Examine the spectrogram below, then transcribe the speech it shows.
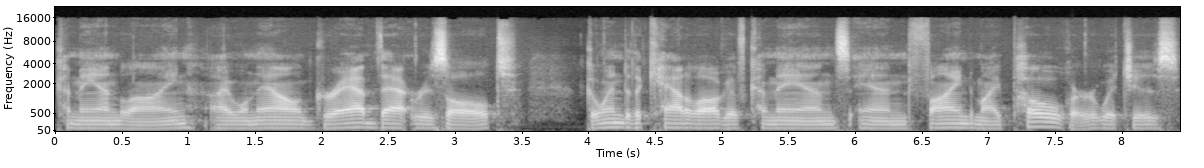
command line. I will now grab that result, go into the catalog of commands, and find my polar, which is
